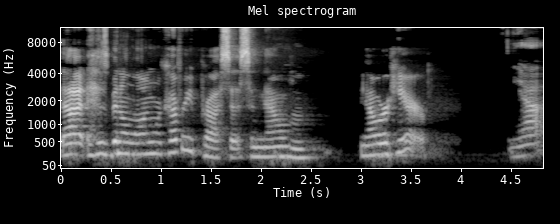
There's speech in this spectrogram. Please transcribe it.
that has been a long recovery process and now mm-hmm. now we're here. Yeah.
